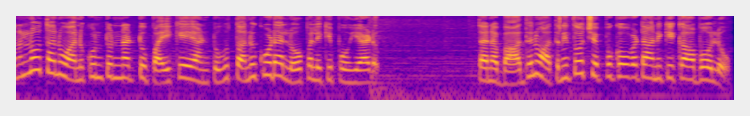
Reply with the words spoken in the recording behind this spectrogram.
తనలో తను అనుకుంటున్నట్టు పైకే అంటూ తను కూడా లోపలికి పోయాడు. తన బాధను అతనితో చెప్పుకోవటానికి కాబోలు.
